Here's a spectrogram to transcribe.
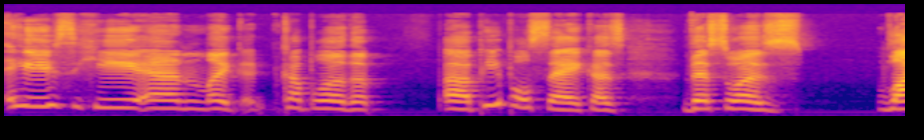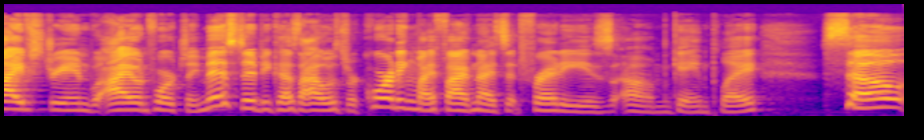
he's he and like a couple of the uh, people say because this was live streamed. I unfortunately missed it because I was recording my Five Nights at Freddy's um, gameplay. So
